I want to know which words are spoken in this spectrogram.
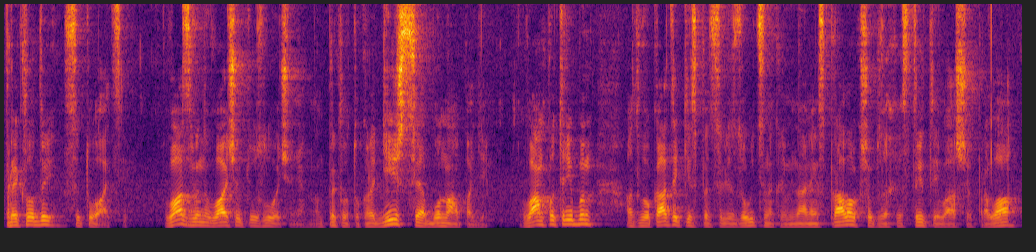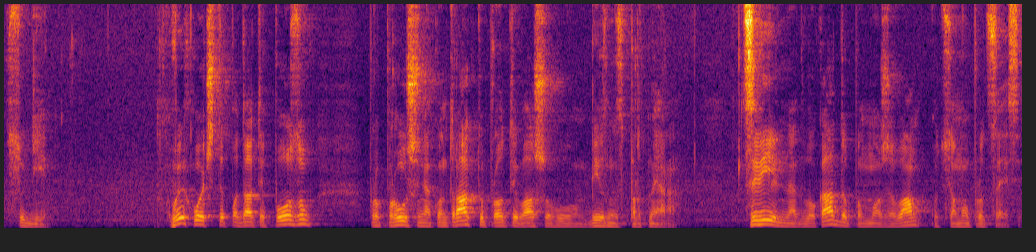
Приклади ситуацій. Вас звинувачують у злочині, наприклад, у крадіжці або нападі. Вам потрібен адвокат, який спеціалізується на кримінальних справах, щоб захистити ваші права в суді. Ви хочете подати позов про порушення контракту проти вашого бізнес-партнера. Цивільний адвокат допоможе вам у цьому процесі.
